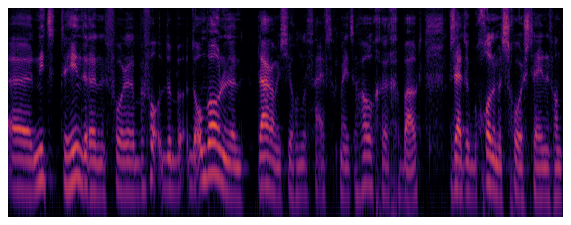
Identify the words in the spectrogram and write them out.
uh, niet te hinderen voor de, de, de, omwonenden. Daarom is hij 150 meter hoog uh, gebouwd. We zijn natuurlijk begonnen met schoorstenen van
